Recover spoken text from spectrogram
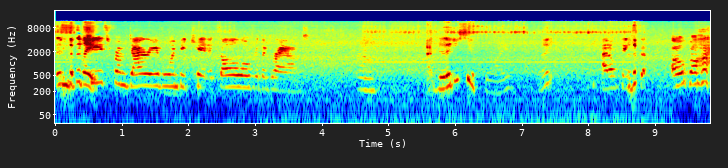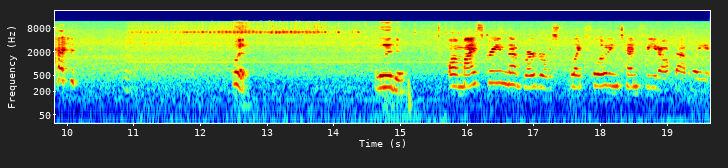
This is the cheese from Diary of a Wimpy Kid. It's all over the ground. um, did I just see a fly? What? I don't think so. Oh god! What? What did I do? On my screen, that burger was like floating 10 feet off that plate.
